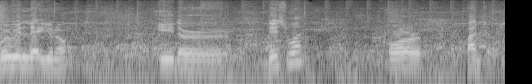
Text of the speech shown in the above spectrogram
We will let you know either this one or Pancho's.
